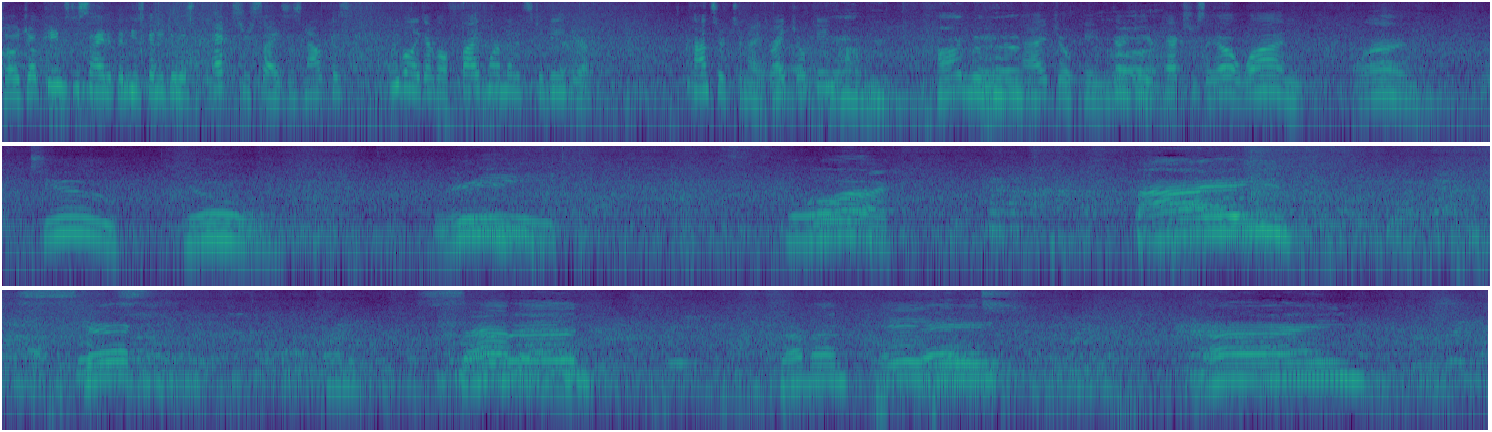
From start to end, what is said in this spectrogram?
So Joachim's decided that he's going to do his exercises now because we've only got about five more minutes to be here. Concert tonight, right, Joachim? Yeah. Hi, man. Hi, Joachim. You're going to do your uh. exercise. Oh, one, One, two, two, three, three, four, five, six, and seven, seven, eight, nine,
